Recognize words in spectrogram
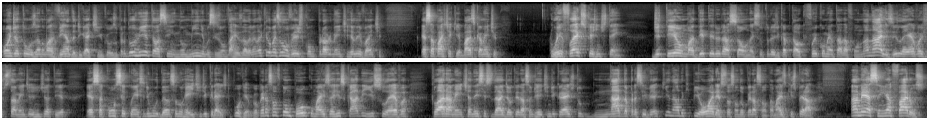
onde eu estou usando uma venda de gatinho que eu uso para dormir. Então, assim, no mínimo vocês vão dar risada vendo aquilo, mas eu não vejo como propriamente relevante essa parte aqui. É basicamente o reflexo que a gente tem de ter uma deterioração na estrutura de capital que foi comentada a fundo na análise leva justamente a gente a ter essa consequência de mudança no rate de crédito. Por quê? Porque a operação ficou um pouco mais arriscada e isso leva claramente à necessidade de alteração de rating de crédito. Nada para se ver aqui, nada que piore a situação da operação, tá mais do que esperado. A Messen e a Faros,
